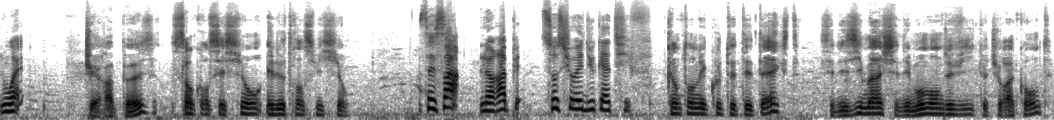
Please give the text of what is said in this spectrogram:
Ouais. Tu es rappeuse, sans concession et de transmission. C'est ça, le rap socio-éducatif. Quand on écoute tes textes, c'est des images, c'est des moments de vie que tu racontes,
